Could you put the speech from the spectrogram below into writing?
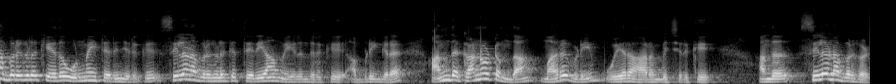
நபர்களுக்கு ஏதோ உண்மை தெரிஞ்சிருக்கு சில நபர்களுக்கு தெரியாமல் இருந்திருக்கு அப்படிங்கிற அந்த கண்ணோட்டம் தான் மறுபடியும் உயர ஆரம்பிச்சிருக்கு. அந்த சில நபர்கள்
